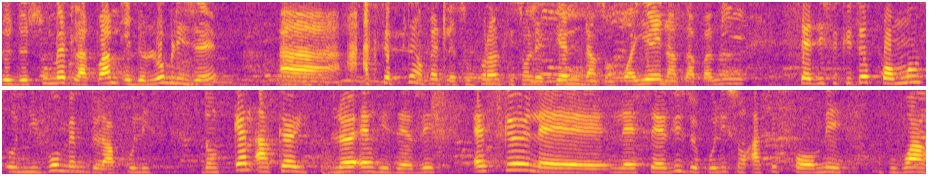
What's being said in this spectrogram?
de, soumettre la femme et de l'obliger à, accepter en fait les souffrances qui sont les siennes dans son foyer, dans sa famille. Ces difficultés commencent au niveau même de la police. Donc quel accueil leur est réservé? Est-ce que les, les services de police sont assez formés pouvoir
